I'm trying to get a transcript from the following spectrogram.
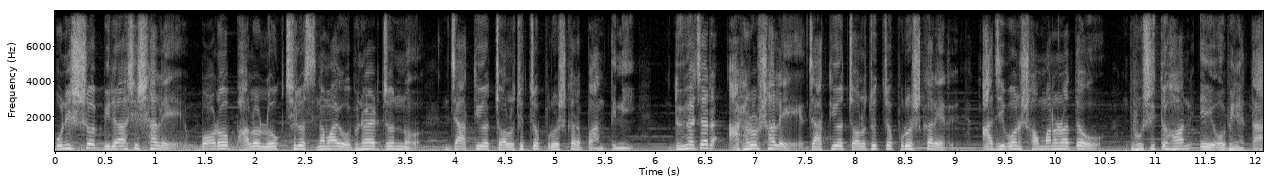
উনিশশো বিরাশি সালে বড় ভালো লোক ছিল সিনেমায় অভিনয়ের জন্য জাতীয় চলচ্চিত্র পুরস্কার পান তিনি। দুই হাজার আঠারো সালে জাতীয় চলচ্চিত্র পুরস্কারের আজীবন সম্মাননাতেও ভূষিত হন এই অভিনেতা।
